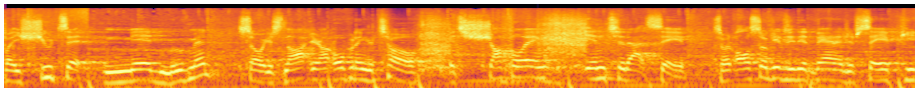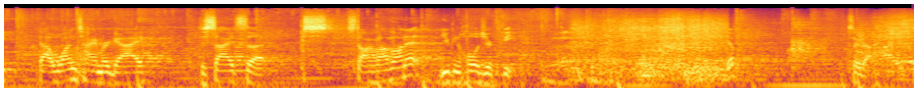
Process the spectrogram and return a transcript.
but he shoots it mid-movement. So it's not, you're not opening your toe, it's shuffling into that save. So it also gives you the advantage if say Pete, that one-timer guy, decides to stock up on it, you can hold your feet. Yep, just like that.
